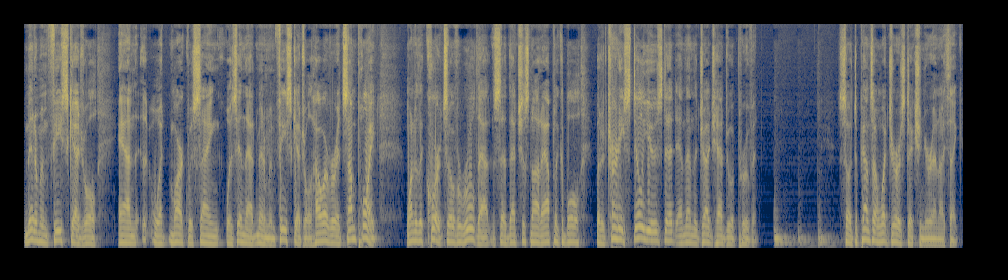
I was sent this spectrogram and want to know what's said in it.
minimum fee schedule, and what Mark was saying was in that minimum fee schedule. However, at some point, one of the courts overruled that and said that's just not applicable, but attorneys still used it, and then the judge had to approve it. So it depends on what jurisdiction you're in, I think.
